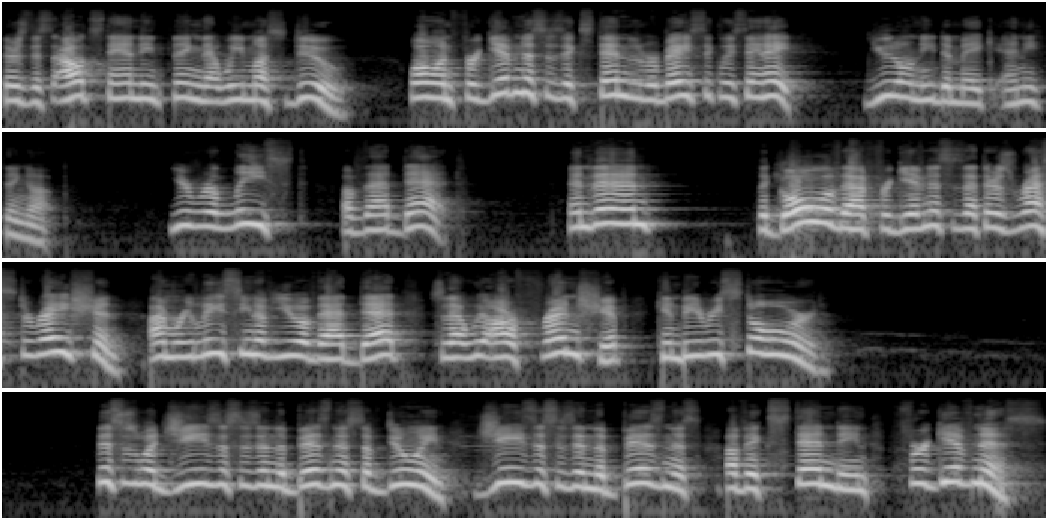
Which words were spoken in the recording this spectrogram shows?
There's this outstanding thing that we must do. Well, when forgiveness is extended, we're basically saying, hey, you don't need to make anything up. You're released of that debt. And then the goal of that forgiveness is that there's restoration. I'm releasing of you of that debt so that we, our friendship can be restored. This is what Jesus is in the business of doing. Jesus is in the business of extending forgiveness.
